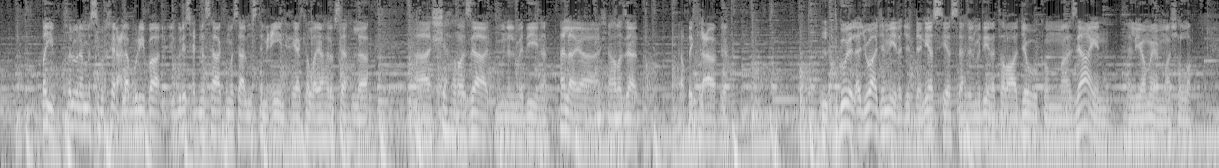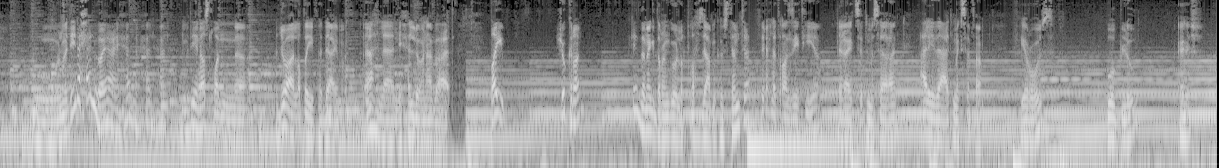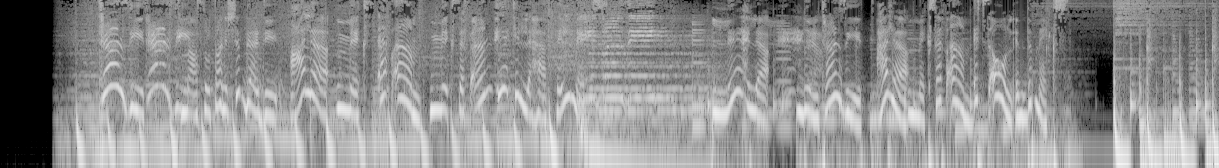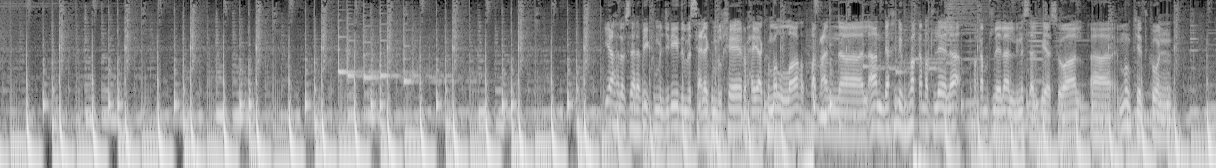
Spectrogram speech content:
طيب خلونا نمسي بالخير على أبو ريفال يقول يسعد مساك ومساء المستمعين حياك الله يا أهلا وسهلا. آه شهرزاد من المدينة. هلا يا شهرزاد يعطيك العافية. تقول الأجواء جميلة جدا. yes yes أهل المدينة ترى جوكم زاين اليومين ما شاء الله. والمدينة حلوة يعني حلو حلو حلو. المدينة أصلا أجواء لطيفة دائما. أهلها اللي يحلونها بعد. طيب شكرا. كذا نقدر نقول اطرح حزامك واستمتع في رحلة ترانزيتية لغاية ست مساء على إذاعة مكسفة في روز وبلو. إيش؟ ترانزيت. ترانزيت. مع سلطان الشدادي على ميكس اف ام. ميكس اف ام هي كلها في الميكس ليه لا؟ ضمن ترانزيت على ميكس اف ام. اتس اول ان ذا ميكس يا أهلا وسهلا فيكم من جديد نمسي عليكم بالخير وحياكم الله. طبعا آه الآن داخلين في فقرة ليله فقرة ليله اللي نسأل فيها سؤال آه ممكن تكون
